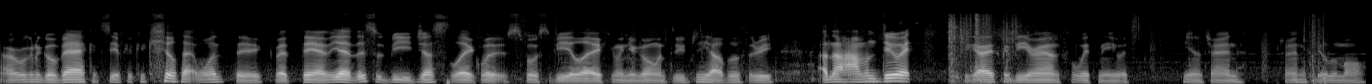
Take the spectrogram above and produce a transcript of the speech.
Alright, we're gonna go back and see if we could kill that one thing. But damn, yeah, this would be just like what it was supposed to be like when you're going through Diablo 3. I know I'm gonna do it. You guys can be around with me with, you know, trying, trying to kill them all.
